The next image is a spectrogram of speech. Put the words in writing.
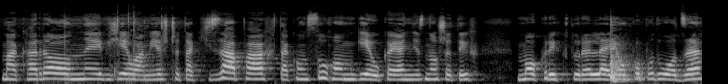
makarony, wzięłam jeszcze taki zapach, taką suchą mgiełkę. Ja nie znoszę tych mokrych, które leją po podłodze.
